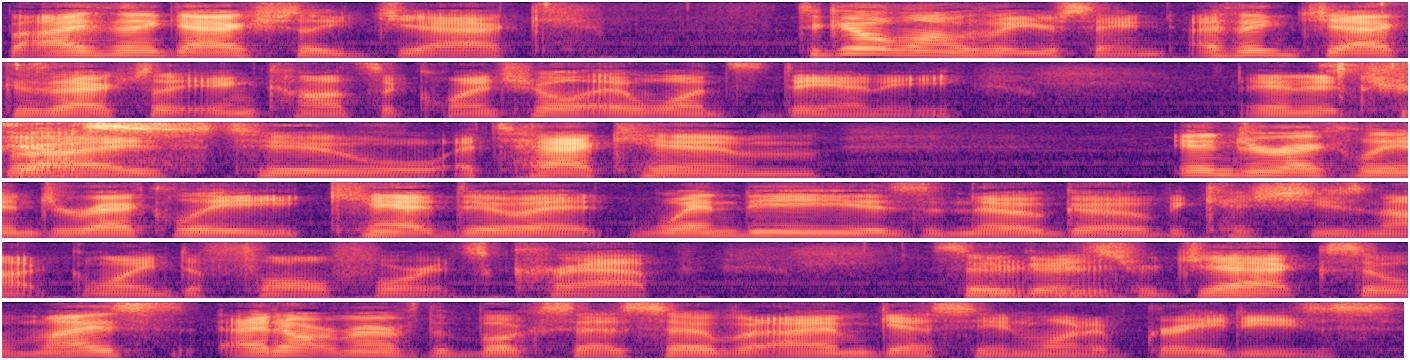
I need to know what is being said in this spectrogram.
but I think actually Jack to go along with what you're saying, I think Jack is actually inconsequential and wants Danny, and it tries Yes. to attack him indirectly and directly. Can't do it. Wendy is a no go because she's not going to fall for its crap. So it goes for Jack. So my I don't remember if the book says so, but I'm guessing one of Grady's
